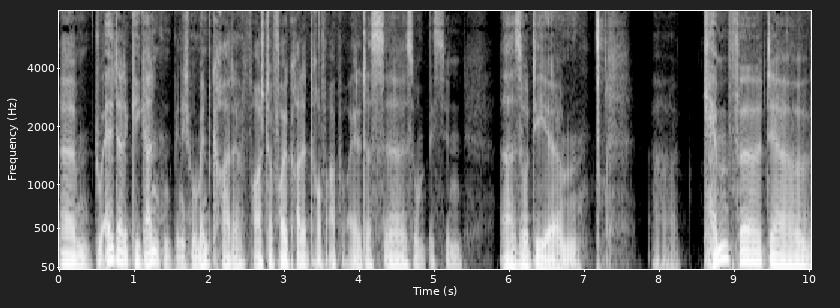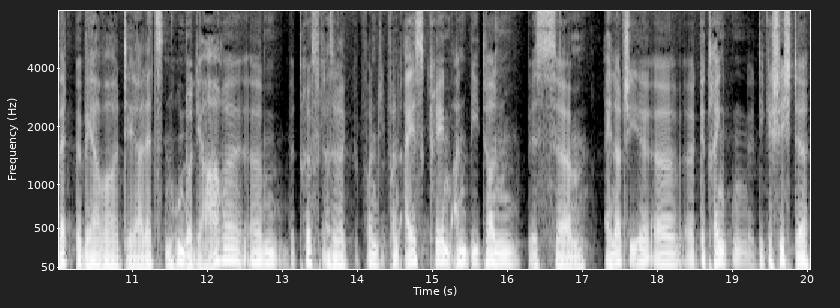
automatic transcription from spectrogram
ähm, Duell der Giganten bin ich im Moment gerade, fahre ich da voll gerade drauf ab, weil das äh, so ein bisschen äh, so die ähm, äh, Kämpfe der Wettbewerber der letzten 100 Jahre ähm, betrifft. Also von, von Eiscreme-Anbietern bis ähm, Energy-Getränken, äh, die Geschichte,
